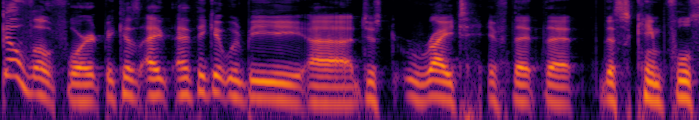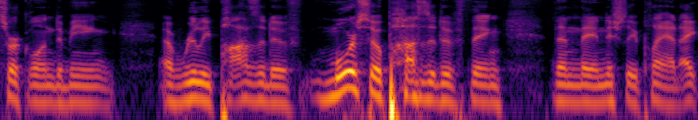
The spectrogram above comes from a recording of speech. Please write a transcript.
Go vote for it because I, I think it would be uh, just right if that that this came full circle into being a really positive, more so positive thing than they initially planned. I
